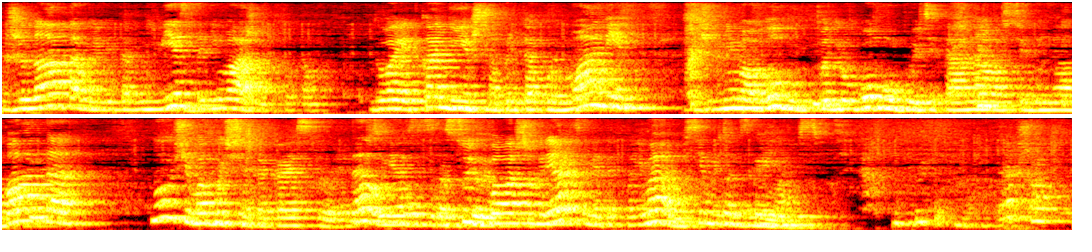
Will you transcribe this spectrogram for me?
жена там или там невеста, неважно, кто там, говорит, конечно, при такой маме не могло бы по-другому быть, это она во всем виновата. Ну, в общем, обычная такая история, да? Я, судя по вашим реакциям, я так понимаю, вы всем этим занимаетесь. Хорошо.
